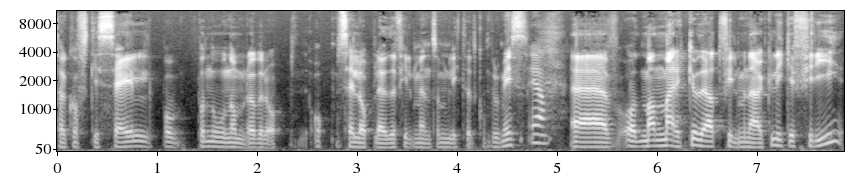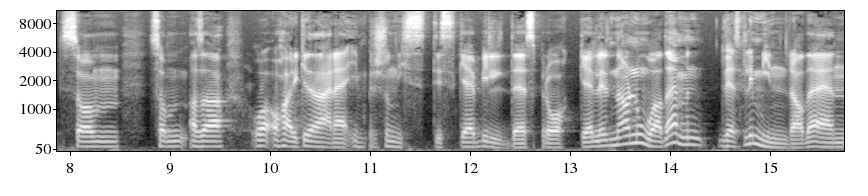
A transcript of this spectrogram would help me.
Tarkovskij selv på, på noen områder opp, opp, selv opplevde filmen som litt et kompromiss. ja. Eh, og man merker jo det at filmen er jo ikke like fri som, som altså, og, og har ikke det der impresjonistiske bildespråket Eller den har noe av det, men vesentlig mindre av det enn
